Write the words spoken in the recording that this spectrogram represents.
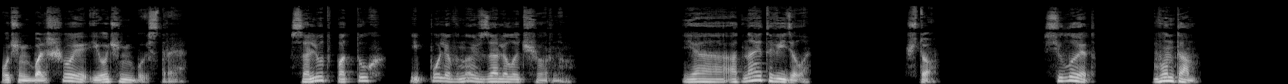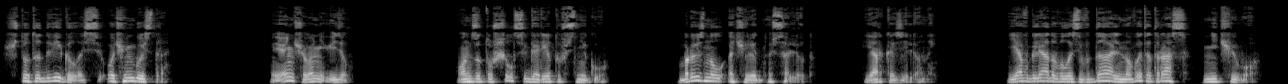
Очень большое и очень быстрое. Салют потух, и поле вновь залило черным. Я одна это видела? Что? Силуэт. Вон там. Что-то двигалось очень быстро. Я ничего не видел. Он затушил сигарету в снегу. Брызнул очередной салют. Ярко-зеленый. Я вглядывалась вдаль, но в этот раз ничего.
